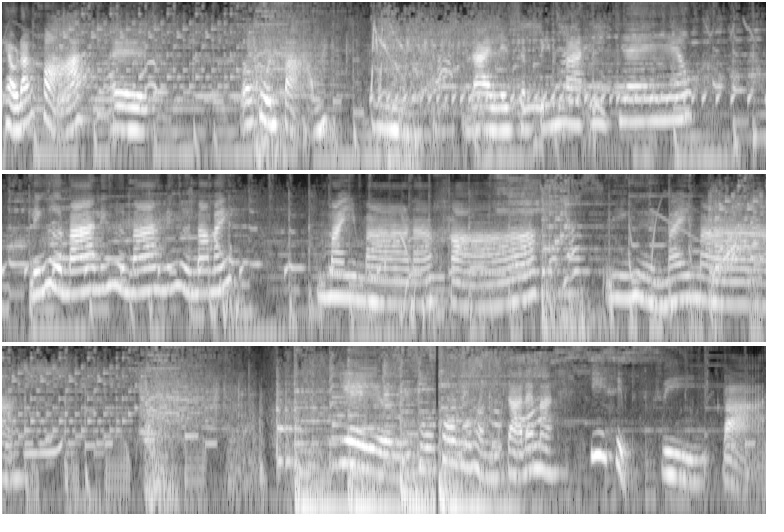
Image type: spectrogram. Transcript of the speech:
แถวด้านขวา เออก็คูณสามได้เลยสปินมาอีกแล้ว ลิงหื่นมา ลิงหื่นมา ลิงหื่นมาไหม ไม่มานะคะ ลิงหื่นไม่มา เย่โทโทวินของนิจาได้มา 24 บาท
